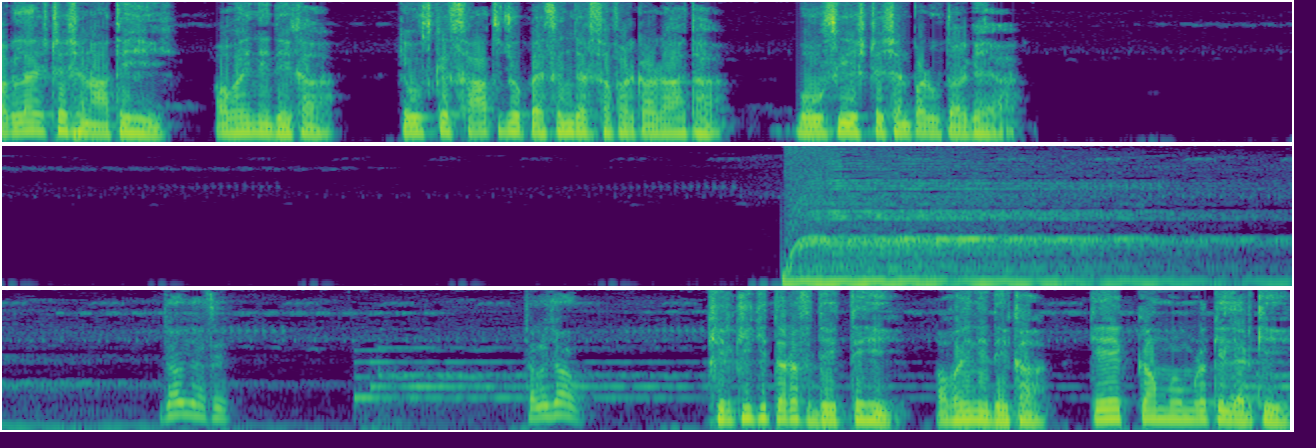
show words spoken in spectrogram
अगला स्टेशन आते ही अभय ने देखा कि उसके साथ जो पैसेंजर सफ़र कर रहा था वो उसी स्टेशन पर उतर गया। जाओ यहाँ से। चलो जाओ। खिड़की की तरफ़ देखते ही अभय ने देखा कि एक कम उम्र की लड़की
